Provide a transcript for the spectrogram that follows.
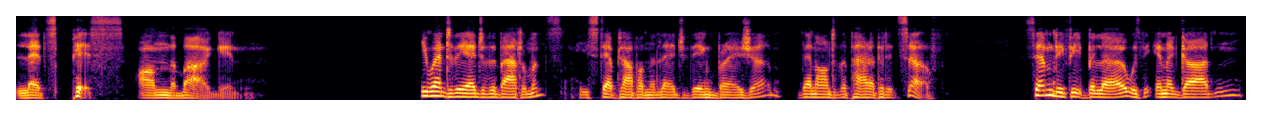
Let's piss on the bargain. He went to the edge of the battlements. He stepped up on the ledge of the embrasure, then onto the parapet itself. Seventy feet below was the inner garden.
